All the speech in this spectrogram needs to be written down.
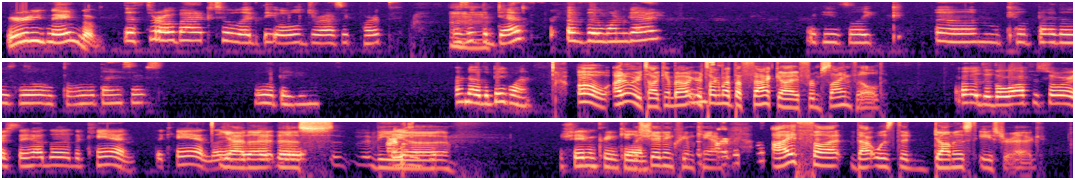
We already named them. The throwback to like the old Jurassic Park. Was it Mhm. the death of the one guy? Where he's like um killed by those little the little dinosaurs? The little baby ones. Or no, the big one. Oh, I know what you're talking about. You're talking about the fat guy from Seinfeld. Oh, the Dilophosaurus. They had the the can, the can. The, yeah, the the the, s- the, Shaving uh, shaving cream can. the shaving cream can. I thought that was the dumbest Easter egg.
